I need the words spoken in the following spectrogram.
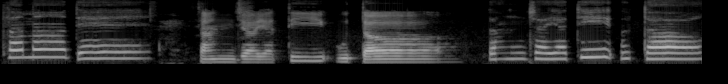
プラマデ、サンジャヤティウタ。あサンジャヤティウタ。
